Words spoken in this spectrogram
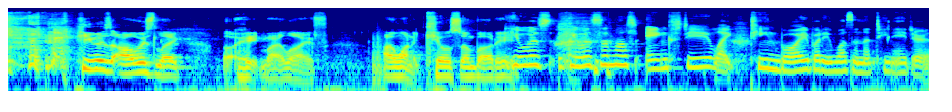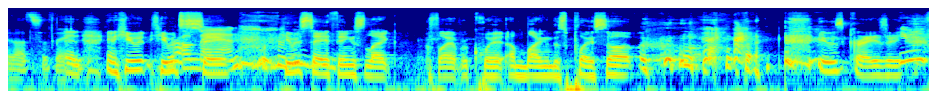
he was always like I hate my life I want to kill somebody he was he was the most angsty like teen boy, but he wasn't a teenager. That's the thing. and and he would he would say he would say things like if I ever quit, I'm lighting this place up. he was crazy. He was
